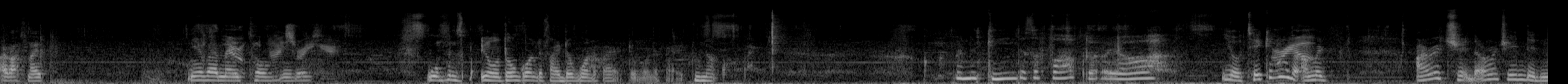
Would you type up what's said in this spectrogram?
I got sniped. Nearby would be 12 nice meters. right here. Wolf in sp- Yo, don't go into fire. Don't go into fire. Don't go into fire. Do not go into fire. Come on, king. There's a fucker, yo. Yo, taking out Hurry the up. Armor. Armor train. The armor train did. We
